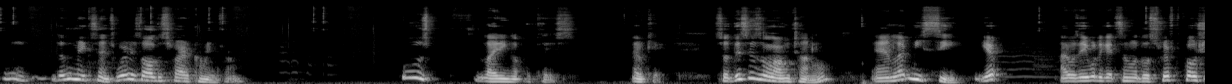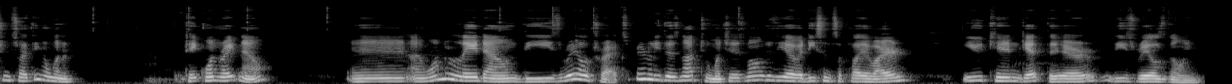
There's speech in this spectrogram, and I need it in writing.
Hmm, doesn't make sense. Where is all this fire coming from? Who's lighting up the place? Okay, so this is a long tunnel, and let me see. Yep, I was able to get some of those swift potions, so I think I'm going to take one right now. And I want to lay down these rail tracks. Apparently there's not too much. As long as you have a decent supply of iron, you can get there these rails going.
